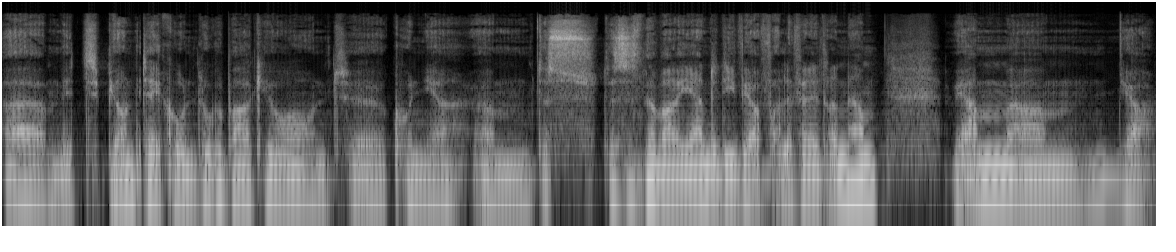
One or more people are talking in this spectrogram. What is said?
äh, mit Biontek und Luke Bacchio und äh, Cunha. Ähm, das, das ist eine Variante, die wir auf alle Fälle drin haben. Wir haben ähm, ja,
